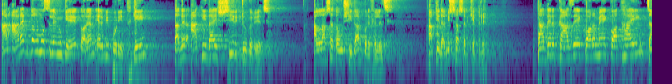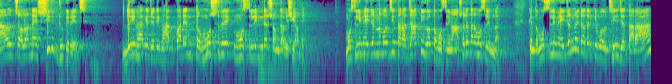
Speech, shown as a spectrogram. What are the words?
আর আরেক দল মুসলিমকে করেন এর বিপরীত, কি? তাদের আকিদায় শির ঢুকে রয়েছে। আল্লাহর সাথে অংশীদার করে ফেলেছে। আকিদার, বিশ্বাসের ক্ষেত্রে। তাদের কাজে, কর্মে কথাই চাল চলনে শির ঢুকে রয়েছে। দুই ভাগে যদি ভাগ করেন তো মুশরেক, মুসলিমদের সংখ্যা বেশি হবে। মুসলিম এই জন্য বলছি তারা জাতিগত মুসলিম, আসলে তারা মুসলিম নয়। কিন্তু মুসলিম এই জন্যই তাদেরকে বলছি যে তারা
